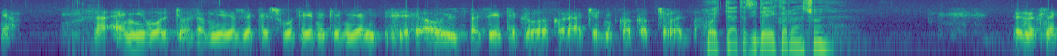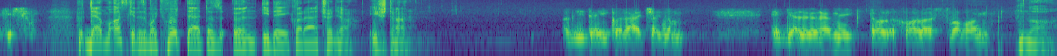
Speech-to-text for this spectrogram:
Ja. Na ennyi volt az, ami érdekes volt én nekem ilyen, ahogy beszéltek róla a karácsonyokkal kapcsolatban. Hogy telt az idei karácsony? Önöknek is. De azt kérdezem, hogy hogy telt az ön idei karácsonya, István? Az idei karácsonyom egyelőre még halasztva van, Na,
